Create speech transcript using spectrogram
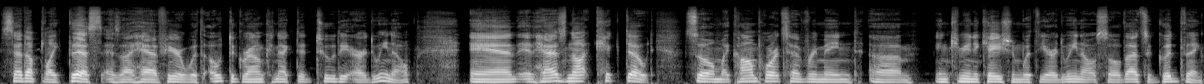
set up like this as I have here without the ground connected to the Arduino and it has not kicked out. So my COM ports have remained um, in communication with the Arduino, so that's a good thing.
